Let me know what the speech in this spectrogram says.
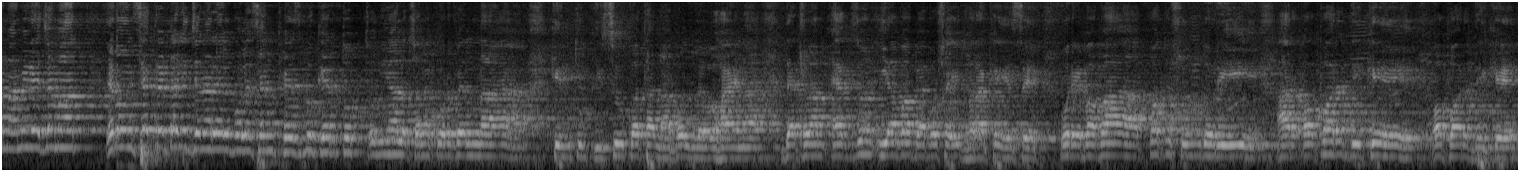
মুহতারাম আমিরে জামাত এবং সেক্রেটারি জেনারেল বলেছেন, ফেসবুকের তথ্য নিয়ে আলোচনা করবেন না। কিন্তু কিছু কথা না বললেও হয় না। দেখলাম একজন ইয়াবা ব্যবসায়ী ধরা খেয়েছে। ওরে বাবা, কত সুন্দরী। আর অপর দিকে অপর দিকে,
